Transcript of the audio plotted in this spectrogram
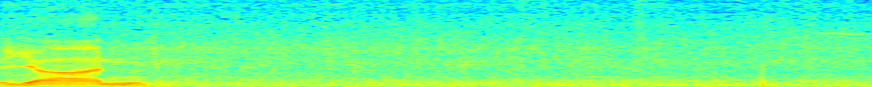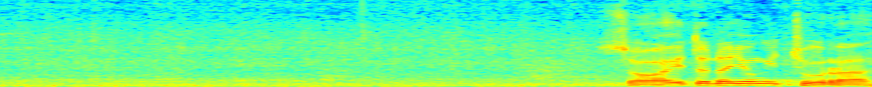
Ayan. So, ito na yung itsura.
